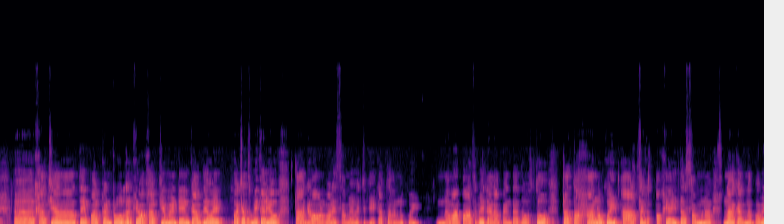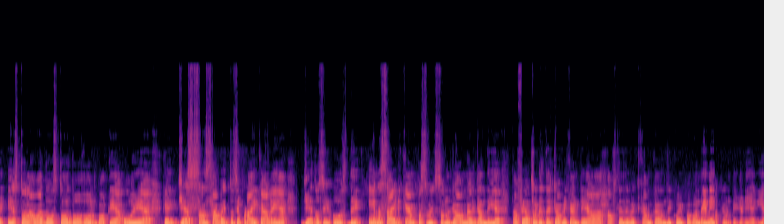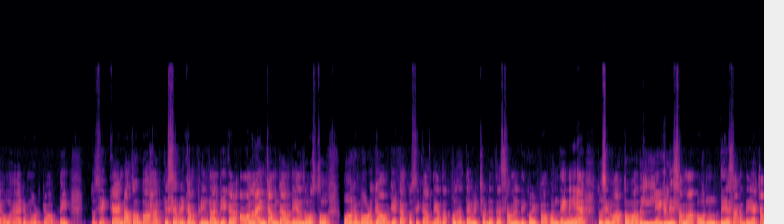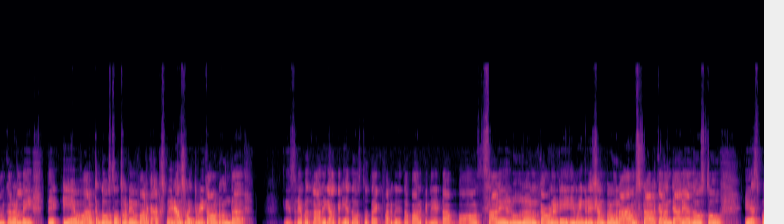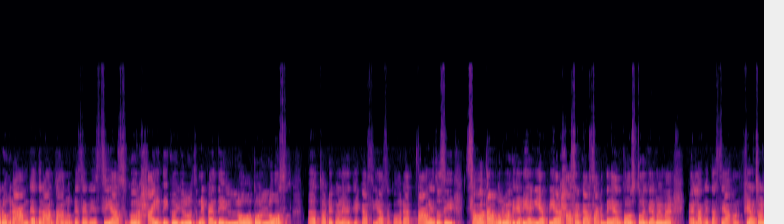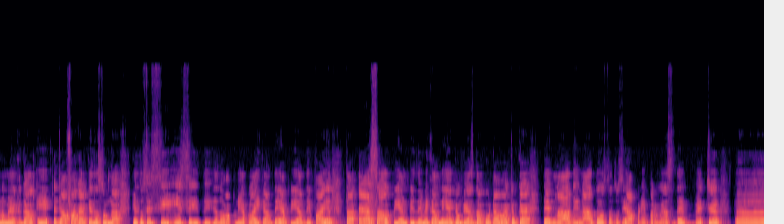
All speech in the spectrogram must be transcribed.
ਖਰਚਿਆਂ ਤੇ ਪਰ ਕੰਟਰੋਲ ਰੱਖਿਓ, ਖਰਚੇ ਮੇਨਟੇਨ ਕਰਦੇ ਹੋਏ ਬਚਤ ਵੀ ਕਰਿਓ। ਤਾਂ ਜੋ ਆਉਣ ਵਾਲੇ ਸਮੇਂ ਵਿੱਚ ਜੇਕਰ ਤੁਹਾਨੂੰ ਕੋਈ ਨਵਾਂ ਪਾਥਵੇ ਲੈਣਾ ਪੈਂਦਾ ਦੋਸਤੋ, ਤਾਂ ਤੁਹਾਨੂੰ ਕੋਈ ਆਰਥਿਕ ਔਖਿਆਈ ਦਾ ਸਾਹਮਣਾ ਨਾ ਕਰਨਾ ਪਵੇ। ਇਸ ਤੋਂ ਇਲਾਵਾ ਦੋਸਤੋ, ਦੋ ਹੋਰ ਮੌਕੇ ਆ, ਉਹ ਇਹ ਹੈ ਕਿ ਜਿਸ ਸੰਸਥਾ ਵਿੱਚ ਤੁਸੀਂ ਪੜ੍ਹਾਈ ਕਰ ਰਹੇ ਆ, ਜੇ ਤੁਸੀਂ ਉਸ ਦੇ ਇਨਸਾਈਡ ਕੈਂਪਸ ਵਿੱਚ ਤੁਹਾਨੂੰ ਜੌਬ ਮਿਲ ਜਾਂਦੀ ਹੈ, ਤਾਂ ਫਿਰ ਤੁਹਾਡੇ ਤੇ 24 ਘੰਟੇ ਵਾਲਾ ਹਫ਼ਤੇ ਦੇ ਵਿੱਚ ਕੰਮ ਕਰਨ ਦੀ ਕੋਈ ਪਾਬੰਦੀ ਨਹੀਂ। ਓਪਰਚੁਨਿਟੀ ਜਿਹੜੀ ਹੈਗੀ ਆ, ਉਹ ਹੈ ਰਿਮੋਟ ਜੌਬ ਦੀ। ਤੁਸੀਂ ਕੈਨੇਡਾ ਤੋਂ ਬਾਹਰ ਕਿਸੇ ਵੀ ਕੰਪਨੀ ਦਾ ਜੇਕਰ ਆਨਲਾਈਨ ਕੰਮ ਕਰਦੇ ਆ ਦੋਸਤੋ, ਉਹ ਰਿਮੋਟ ਜੌਬ ਜੇਕਰ ਤੁਸੀਂ ਕਰਦੇ ਆ ਤਾਂ ਉਹਦੇ ਤੇ ਵੀ ਤੁਹਾਡੇ ਤੇ ਸਮੇਂ ਦੀ ਕੋਈ ਪਾਬੰਦੀ ਨਹੀਂ ਹੈ। ਤੁਸੀਂ ਵੱਧ ਤੋਂ ਵੱਧ ਲੀਗਲੀ ਸਮਾਂ ਉਹਨੂੰ ਦੇ ਸਕਦੇ ਆ ਕੰਮ ਕਰਨ ਲਈ ਤੇ ਇਹ ਵਰਕ ਦੋਸਤੋ, ਤੁਹਾਡੇ ਵਰਕ ਐਕਸਪੀਰੀਅੰਸ ਵਿੱਚ ਵੀ ਕਾਊਂਟ ਹੁੰਦਾ ਹੈ। ਤੀਸਰੇ ਬਦਲਾਅ ਦੀ ਗੱਲ ਕਰੀਏ ਦੋਸਤੋ, ਤਾਂ 1 ਫਰਵਰੀ ਤੋਂ ਬਾਅਦ ਕੈਨੇਡਾ ਬਹੁਤ ਸਾਰੇ rural community immigration programme start ਕਰਨ ਜਾ ਰਿਹਾ ਦੋਸਤੋ। ਇਸ ਪ੍ਰੋਗਰਾਮ ਦੇ ਦੌਰਾਨ ਤੁਹਾਨੂੰ ਕਿਸੇ ਵੀ ਸੀਆ ਸਕੋਰ ਹਾਈ ਦੀ ਕੋਈ ਜ਼ਰੂਰਤ ਨਹੀਂ ਪੈਂਦੀ ਲੋ ਤੋਂ ਲੋ ਤੁਹਾਡੇ ਕੋਲੇ ਜੇਕਰ ਸੀਆ ਸਕੋਰ ਹੈ ਤਾਂ ਵੀ ਤੁਸੀਂ ਸਫਲਤਾਪੂਰਵਕ ਜਿਹੜੀ ਹੈਗੀ ਹੈ ਪੀਆਰ ਹਾਸਲ ਕਰ ਸਕਦੇ ਆ। ਦੋਸਤੋ, ਜਿਵੇਂ ਮੈਂ ਪਹਿਲਾਂ ਵੀ ਦੱਸਿਆ, ਹੁਣ ਫਿਰ ਤੁਹਾਨੂੰ ਮੈਂ ਇੱਕ ਗੱਲ ਇਹ ਇਜ਼ਾਫਾ ਕਰਕੇ ਦੱਸੂਗਾ ਕਿ ਤੁਸੀਂ ਸੀਈਸੀ ਦੀ ਜਦੋਂ ਆਪਣੀ ਅਪਲਾਈ ਕਰਦੇ ਆ ਪੀਆਰ ਦੀ ਫਾਈਲ ਤਾਂ ਇਸ ਸਾਲ ਪੀਐਨਪੀ ਦੀ ਵੀ ਕਰਨੀ ਹੈ ਕਿਉਂਕਿ ਇਸ ਦਾ ਕੋਟਾ ਵੱਧ ਚੁੱਕਾ ਹੈ। ਤੇ ਨਾਲ ਦੀ ਨਾਲ ਦੋਸਤੋ, ਤੁਸੀਂ ਆਪਣੀ ਪ੍ਰੋਵਿੰਸ ਦੇ ਵਿੱਚ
